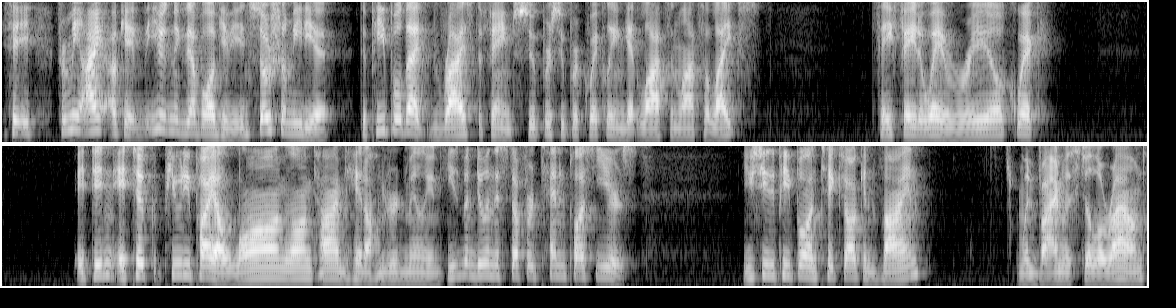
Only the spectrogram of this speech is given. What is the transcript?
See, for me, I okay. Here's an example I'll give you. In social media, the people that rise to fame super super quickly and get lots and lots of likes, they fade away real quick. It didn't it took PewDiePie a long, long time to hit 100 million. He's been doing this stuff for 10 plus years. You see the people on TikTok and Vine when Vine was still around,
